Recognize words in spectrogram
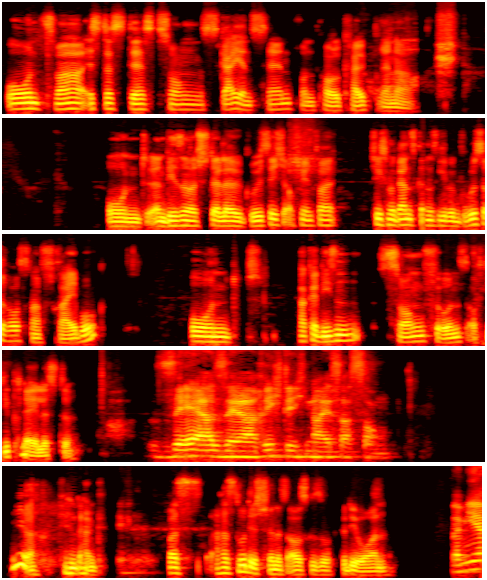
Und zwar ist das der Song Sky and Sand von Paul Kalkbrenner. Und an dieser Stelle grüße ich auf jeden Fall, schicke ich mir ganz, ganz liebe Grüße raus nach Freiburg und packe diesen Song für uns auf die Playliste. Sehr, sehr richtig nicer Song. Ja, vielen Dank. Was hast du dir Schönes ausgesucht für die Ohren? Bei mir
